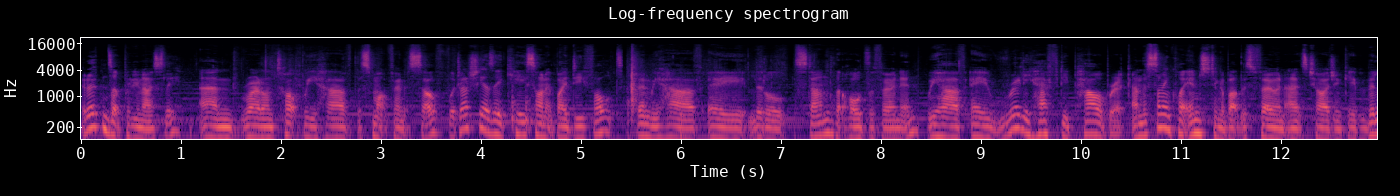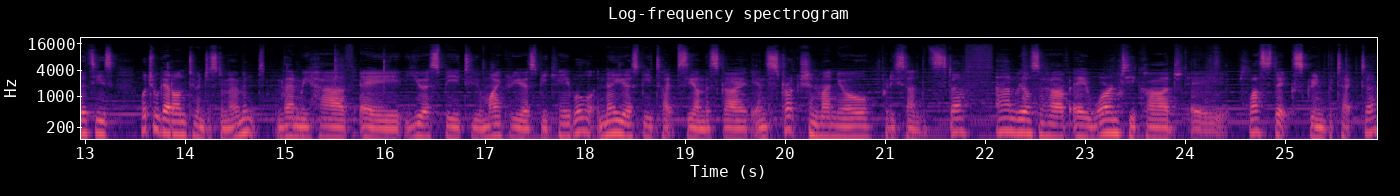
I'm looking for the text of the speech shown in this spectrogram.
It opens up pretty nicely, and right on top we have the smartphone itself, which actually has a case on it by default. Then we have a little stand that holds the phone in. We have a really hefty power brick, and there's something quite interesting about this phone and its charging capabilities, which we'll get onto in just a moment. And then we have a USB to micro USB cable, no USB Type-C on this guy, instruction manual, pretty standard stuff. And we also have a warranty card, a plastic screen protector,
